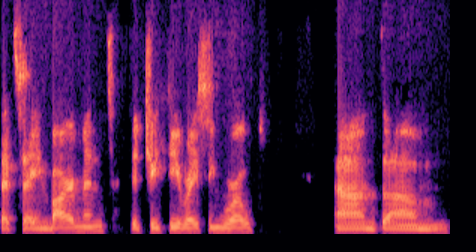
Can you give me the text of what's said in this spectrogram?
let's say environment, the GT racing world, and um,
